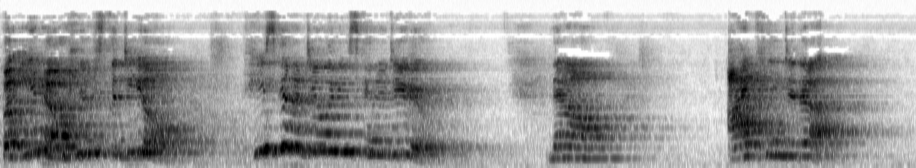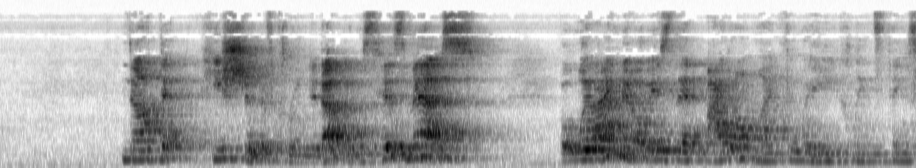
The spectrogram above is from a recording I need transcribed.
But you know, here's the deal. He's gonna do what he's gonna do. Now, I cleaned it up. Not that he should have cleaned it up, it was his mess. But what I know is that I don't like the way he cleans things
